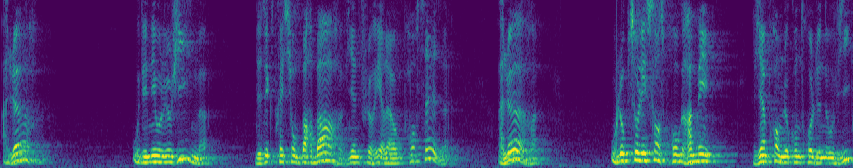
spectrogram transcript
À l'heure où des néologismes, des expressions barbares viennent fleurir la langue française, à l'heure où l'obsolescence programmée vient prendre le contrôle de nos vies,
